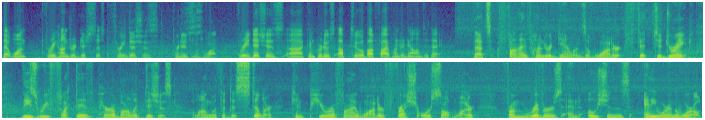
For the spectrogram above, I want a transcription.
that want 300 dish systems. Three dishes produces what? Three dishes uh, can produce up to about 500 gallons a day. That's 500 gallons of water fit to drink. These reflective parabolic dishes, along with a distiller, can purify water, fresh or salt water, from rivers and oceans anywhere in the world.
